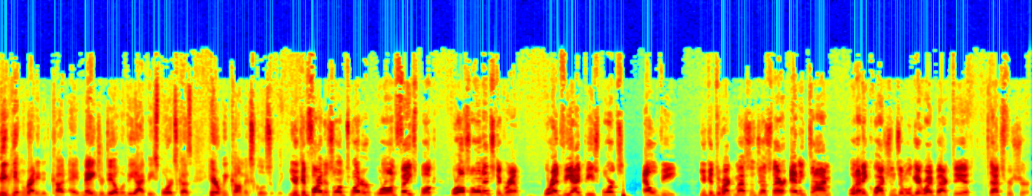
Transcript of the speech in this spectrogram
be getting ready to cut a major deal with VIP Sports because here we come exclusively. You can find us on Twitter. We're on Facebook. We're also on Instagram. We're at VIP Sports LV. You can direct message us there anytime with any questions, and we'll get right back to you. That's for sure.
